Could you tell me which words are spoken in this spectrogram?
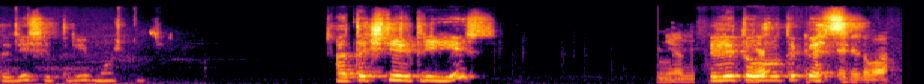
Т10 3 может быть. А Т4 3 есть? Нет. Или это Нет, уже Т5? 4-2.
